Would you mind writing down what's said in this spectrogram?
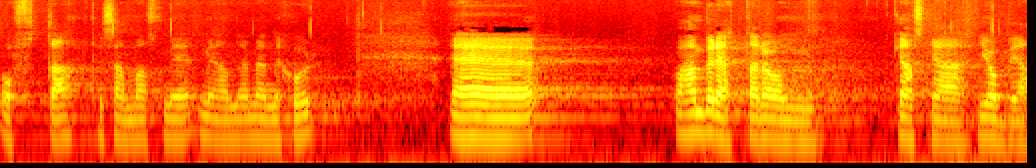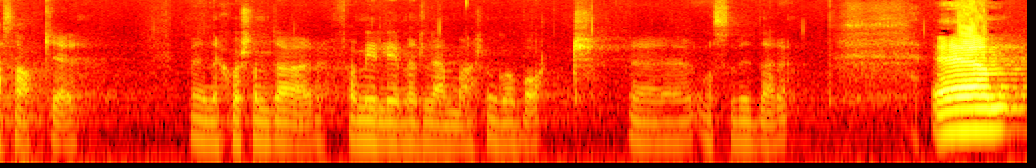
ofta tillsammans med, med andra människor. Och han berättar om ganska jobbiga saker. Människor som dör, familjemedlemmar som går bort och så vidare. Ehm,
